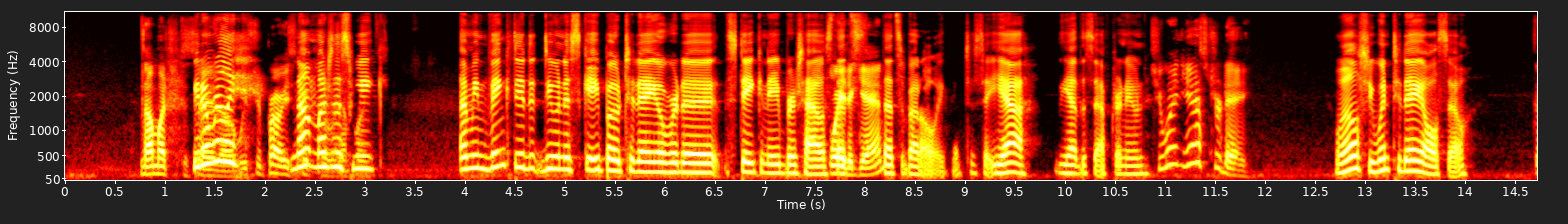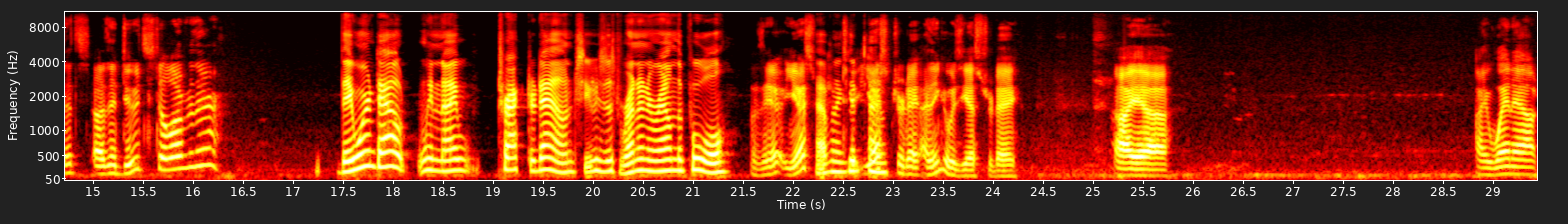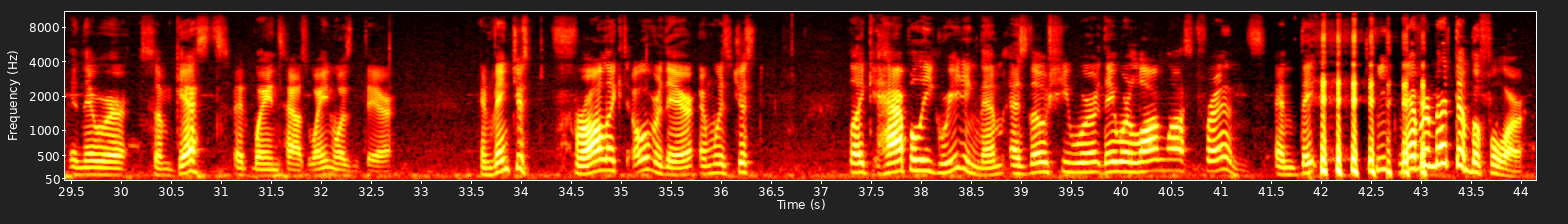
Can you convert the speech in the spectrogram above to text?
Not much to say. We don't though. really- We should probably Not much this week. I mean, Vink did do an escapo today over to Steak Neighbor's house. Wait, that's, again? That's about all we got to say. Yeah, yeah, this afternoon. She went yesterday. Well, she went today also. That's are the dudes still over there? They weren't out when I tracked her down. She was just running around the pool. They- yes, Having a good time. yesterday. I think it was yesterday. I uh I went out and there were some guests at Wayne's house. Wayne wasn't there. And Vink just frolicked over there and was just like happily greeting them as though she were they were long lost friends. And they he'd never met them before.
